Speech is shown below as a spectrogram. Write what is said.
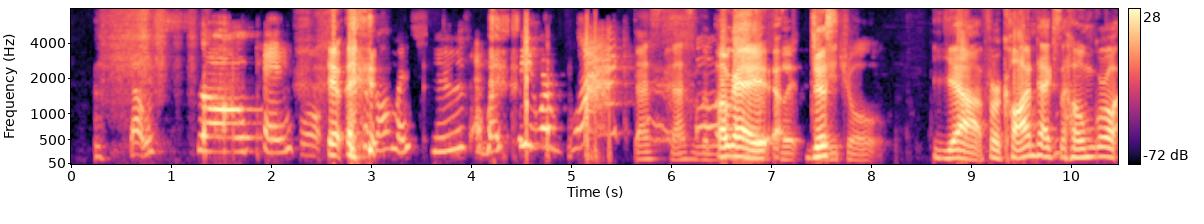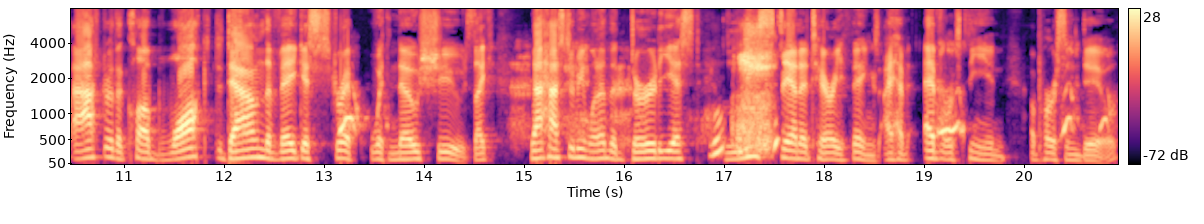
that was so painful. It- I took off my shoes and my feet were black. that's that's the Oh. Okay, just- Rachel. Yeah, for context, the homegirl after the club walked down the Vegas strip with no shoes. Like that has to be one of the dirtiest, least sanitary things I have ever seen a person do.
